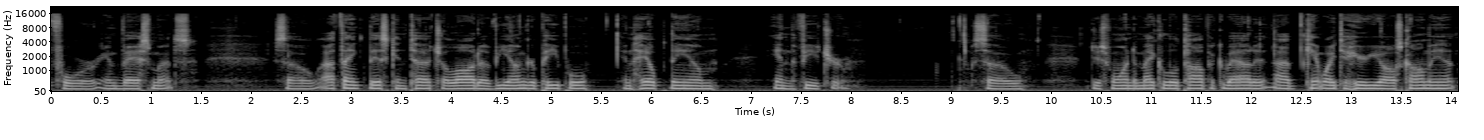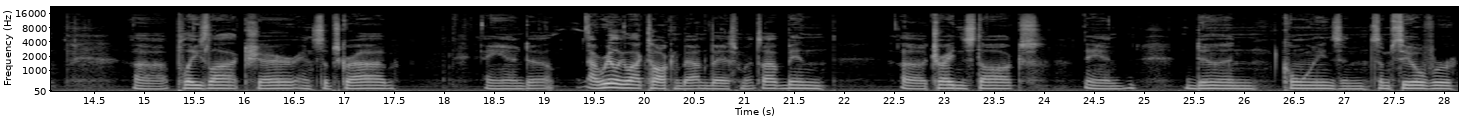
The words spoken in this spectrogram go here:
for investments. So I think this can touch a lot of younger people and help them in the future. So just wanted to make a little topic about it. I can't wait to hear y'all's comment. Uh, please like, share, and subscribe. And uh, I really like talking about investments. I've been uh, trading stocks and doing coins and some silver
